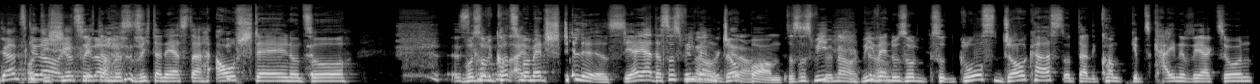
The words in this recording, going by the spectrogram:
Ganz genau. Und die genau, Schiedsrichter genau. müssen sich dann erst da aufstellen und so. Es wo so ein kurzer Moment Stille ist. Ja, ja, das ist wie genau, wenn ein Joke genau. bombt. Das ist wie, genau, wie genau. wenn du so, so einen großen Joke hast und dann kommt, gibt's keine Reaktion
